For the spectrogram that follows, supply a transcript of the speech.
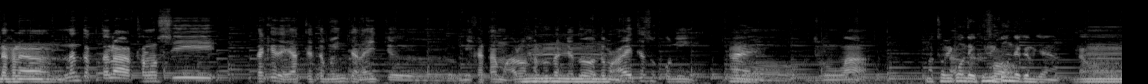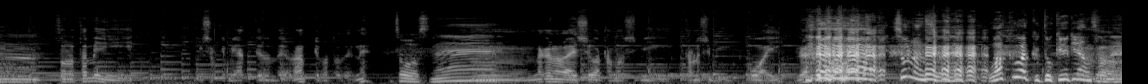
だからなんだったら楽しいだけでやっててもいいんじゃないっていう見方もあるはずだけどでもあえてそこに、はい、あの自分はまあ、飛び込んで踏み込んでいくみたいな。あのそのために一生懸命やってるんだよなってことでね。そうですね。うん。だから来週は楽しみ、楽しみ、怖い そうなんですよね。ワクワクドキドキなんですよね。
